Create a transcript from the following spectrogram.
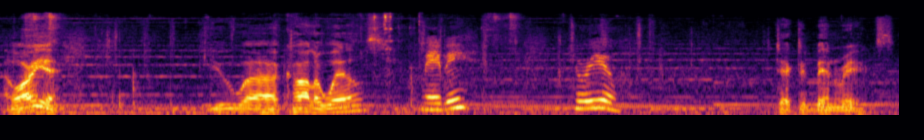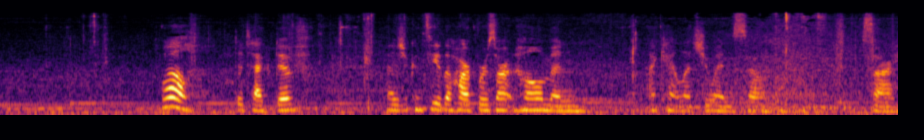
How are you? You, uh, Carla Wells? Maybe. Who are you? Detective Ben Riggs. Well, detective. As you can see, the Harpers aren't home, and I can't let you in, so sorry.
